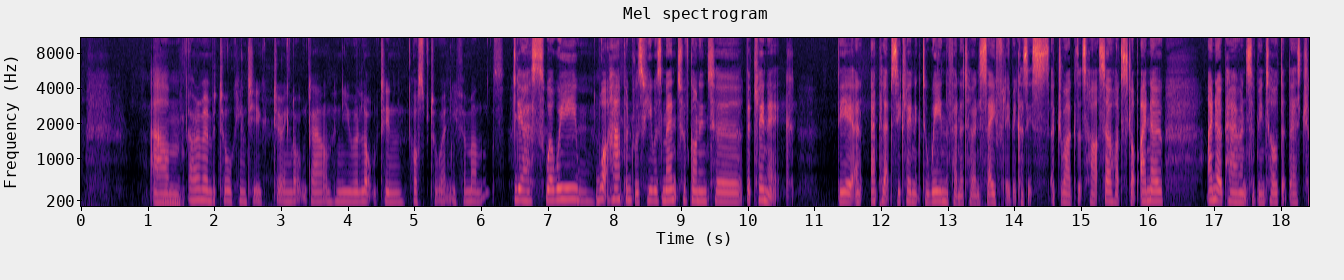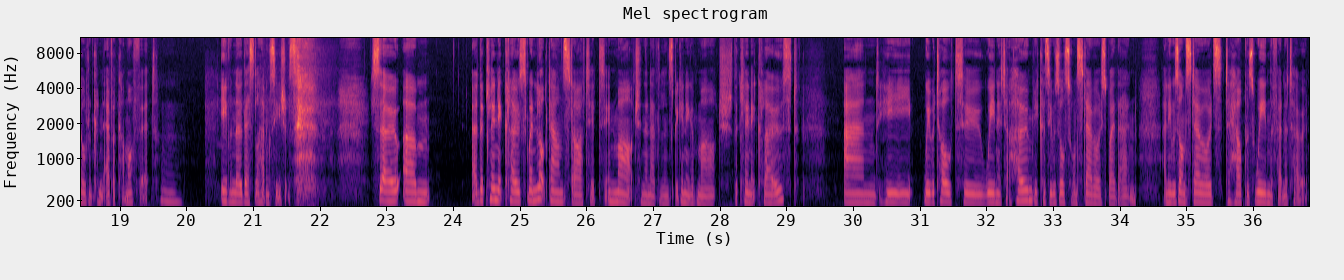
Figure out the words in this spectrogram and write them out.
Um, I remember talking to you during lockdown, and you were locked in hospital, weren't you, for months? Yes. Well, we Mm. what happened was he was meant to have gone into the clinic, the uh, epilepsy clinic, to wean the phenytoin safely because it's a drug that's hard, so hard to stop. I know, I know parents have been told that their children can never come off it, Mm. even though they're still having seizures. so um, Uh, the clinic closed when lockdown started in March in the Netherlands, beginning of March. The clinic closed. and he we were told to wean it at home because he was also on steroids by then, and he was on steroids to help us wean the phenytoin.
